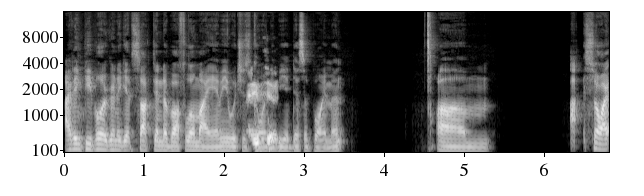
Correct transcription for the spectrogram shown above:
I think people are going to get sucked into Buffalo, Miami, which is going to be a disappointment. Um, so I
